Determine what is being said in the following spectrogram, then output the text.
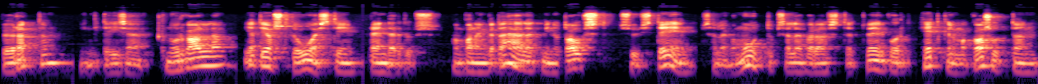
pöörata mingi teise nurga alla ja teostada uuesti renderdus. ma panen ka tähele, et minu taustsüsteem sellega muutub, sellepärast et veel kord, hetkel ma kasutan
